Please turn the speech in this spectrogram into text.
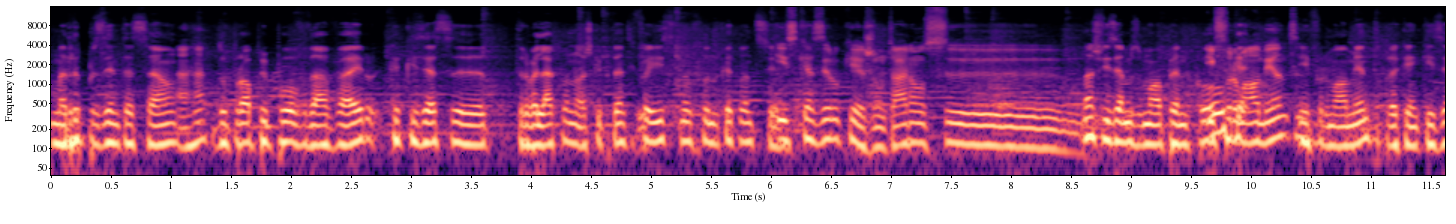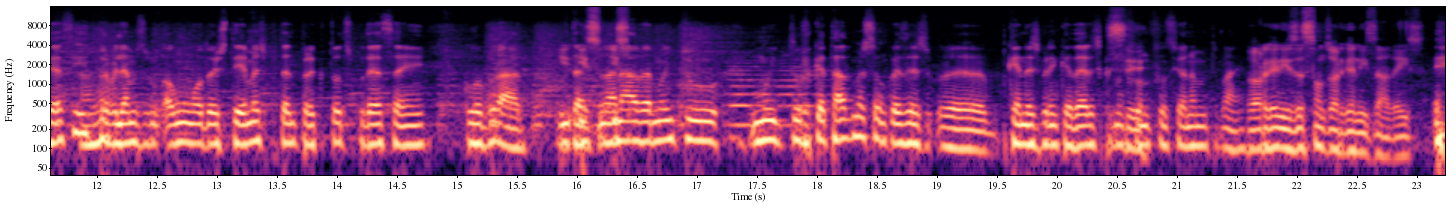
uma representação uh -huh. do próprio povo de Aveiro que quisesse trabalhar connosco e portanto foi isso no fundo que aconteceu. Isso quer dizer o quê? Juntaram-se Nós fizemos uma open call informalmente, que, informalmente para quem quisesse e -huh. trabalhamos um ou dois temas, portanto para que todos pudessem colaborar. Portanto, isso, não é isso... nada muito muito recatado, mas são coisas uh, pequenas brincadeiras que no Sim. fundo funcionam muito bem. A organização desorganizada, é isso?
